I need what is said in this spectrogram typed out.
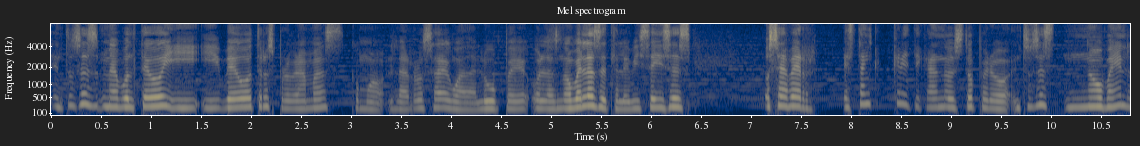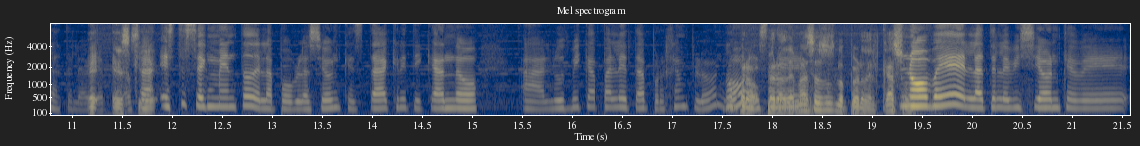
entonces me volteo y, y veo otros programas como La Rosa de Guadalupe o las novelas de Televisa y dices, o sea, a ver, están criticando esto, pero entonces no ven la tele abierta. es o sea, este segmento de la población que está criticando a Ludvika Paleta, por ejemplo, ¿no? No, pero, pero Este, además eso es lo peor del caso. no ve la televisión que ve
